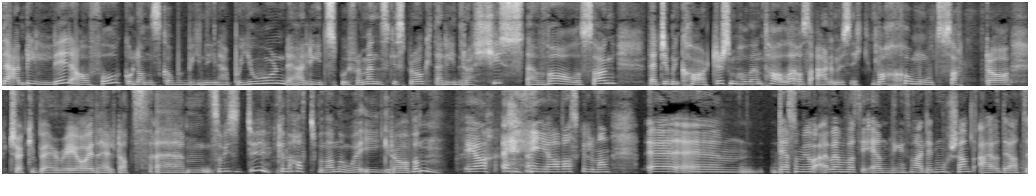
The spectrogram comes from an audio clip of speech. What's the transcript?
Det er bilder av folk og landskap og bygninger her på jorden, det er lydspor fra menneskespråk, det er lyder av kyss, det er hvalsang, det er Jimmy Carter som holder en tale, og så er det musikk. Bach og Mozart og Chuck Berry og i det hele tatt. Um, så hvis du kunne hatt med deg noe i graven Ja, ja hva skulle man eh, eh, Det som jo, jeg må bare si En ting som er litt morsomt, er jo det at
